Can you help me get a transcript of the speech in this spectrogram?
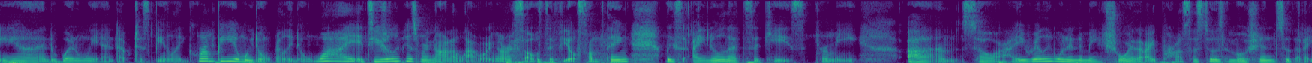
and when we end up just being like grumpy and we don't really know why, it's usually because we're not allowing ourselves to feel something. At least I know that's the case for me. Um, so I really wanted to make sure that I processed those emotions so that I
